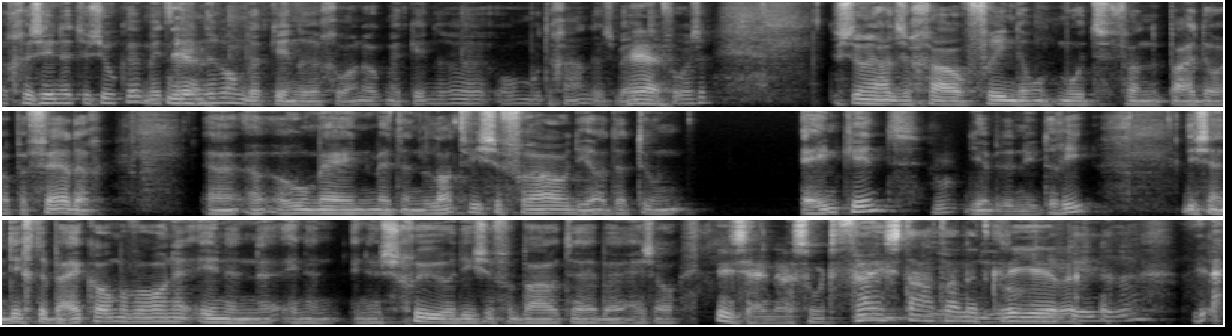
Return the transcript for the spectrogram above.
gezinnen te zoeken. Met Ja. kinderen. Omdat kinderen gewoon ook met kinderen om moeten gaan. Dat is beter Ja. voor ze. Dus toen hadden ze gauw vrienden ontmoet van een paar dorpen verder. Eh, een Roemeen met een Latvische vrouw. Die hadden toen één kind. Hm. Die hebben er nu drie. Die zijn dichterbij komen wonen in een, eh, in een, in een schuur die ze verbouwd hebben en zo. Jullie zijn daar een soort vrijstaat aan het Die creëren. kinderen. Ja.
